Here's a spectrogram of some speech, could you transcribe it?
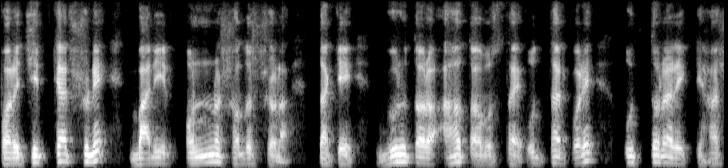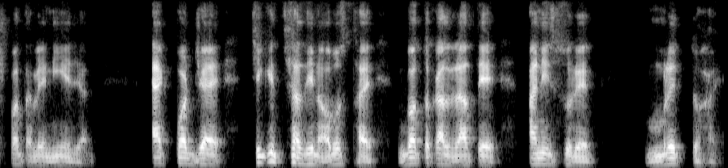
পরে চিৎকার শুনে বাড়ির অন্য সদস্যরা তাকে গুরুতর আহত অবস্থায় উদ্ধার করে উত্তরার একটি হাসপাতালে নিয়ে যান। এক পর্যায়ে চিকিৎসাধীন অবস্থায় গতকাল রাতে আনিসুরের মৃত্যু হয়।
